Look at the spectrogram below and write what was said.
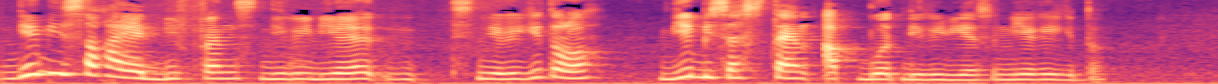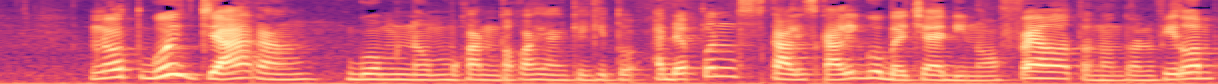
Dia bisa kayak defense diri dia sendiri gitu loh dia bisa stand up buat diri dia sendiri gitu. Menurut gue jarang gue menemukan tokoh yang kayak gitu. Adapun sekali sekali gue baca di novel atau nonton film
